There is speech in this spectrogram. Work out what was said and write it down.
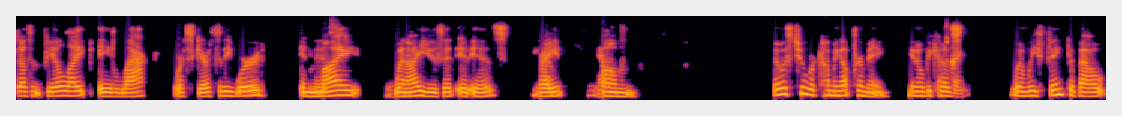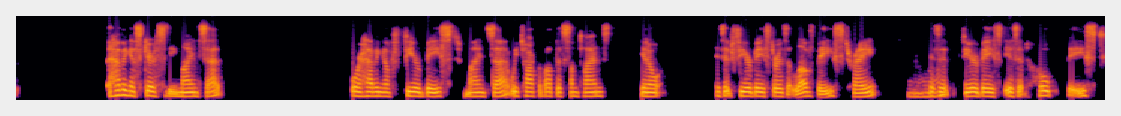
doesn't feel like a lack or scarcity word, in my when I use it, it is yeah. right. Yeah. Um, those two were coming up for me you know, because when we think about having a scarcity mindset or having a fear based mindset, we talk about this sometimes, you know, is it fear based or is it love based, right? Mm-hmm. Is it fear based? Is it hope based?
